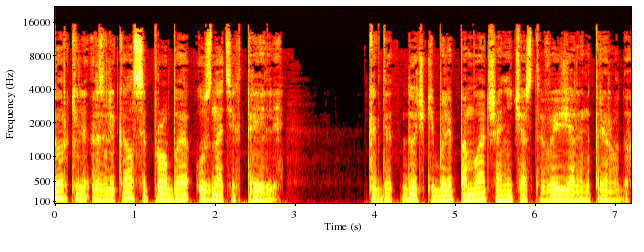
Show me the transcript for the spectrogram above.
Торкель развлекался, пробуя узнать их трелли. Когда дочки были помладше, они часто выезжали на природу.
